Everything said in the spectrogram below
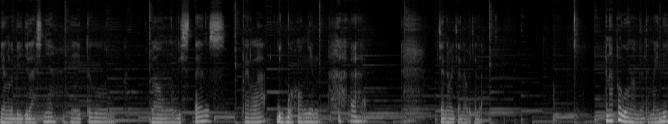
Yang lebih jelasnya yaitu long distance rela dibohongin. bercanda bercanda bercanda. Kenapa gue ngambil tema ini?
